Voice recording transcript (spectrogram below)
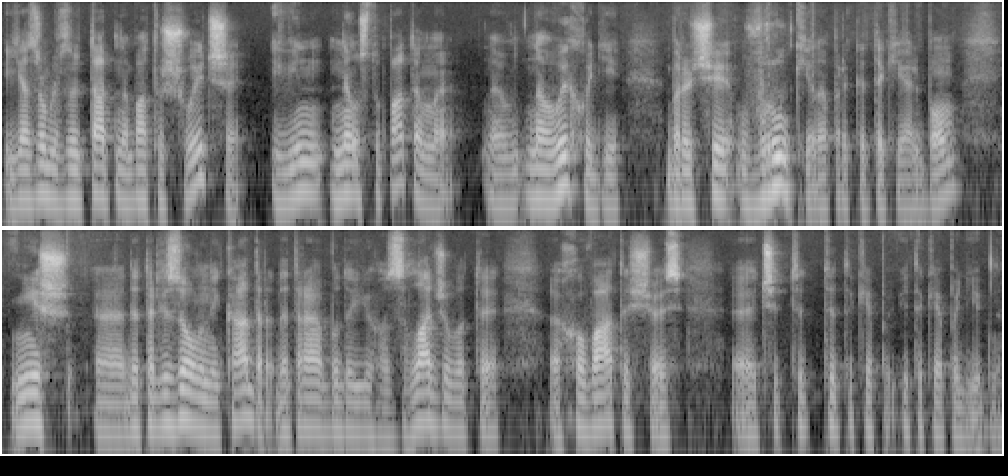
я зроблю результат набагато швидше, і він не уступатиме е, на виході, беручи в руки, наприклад, такий альбом, ніж е, деталізований кадр, де треба буде його згладжувати, е, ховати щось, е, чи таке і таке подібне.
